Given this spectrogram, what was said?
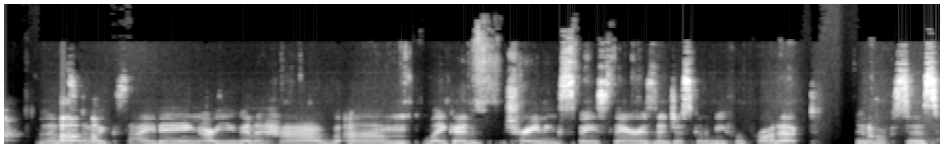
That's so exciting. Are you going to have um, like a training space there? Is it just going to be for product and offices?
